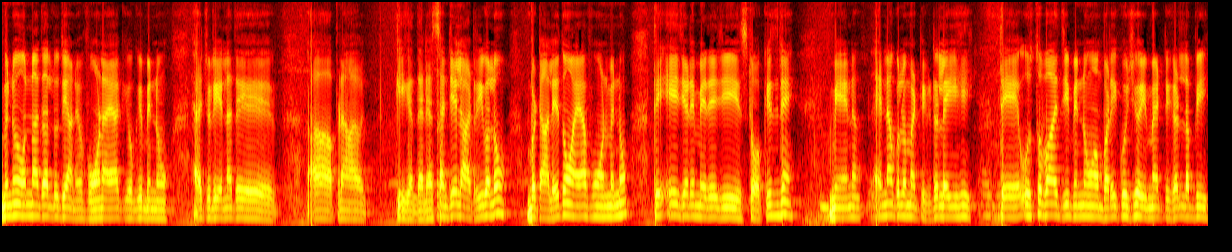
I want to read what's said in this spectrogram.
ਮੈਨੂੰ ਉਹਨਾਂ ਦਾ ਲੁਧਿਆਣੇੋਂ ਫੋਨ ਆਇਆ ਕਿਉਂਕਿ ਮੈਨੂੰ ਐਕਚੁਅਲੀ ਇਹਨਾਂ ਦੇ ਆਪਣਾ ਕੀ ਕਹਿੰਦੇ ਨੇ, ਸੰਜੇ ਲਾਟਰੀ ਵੱਲੋਂ ਬਟਾਲੇ ਤੋਂ ਆਇਆ ਫੋਨ ਮੈਨੂੰ ਤੇ ਇਹ ਜਿਹੜੇ ਮੇਰੇ ਜੀ ਸਟਾਕਿਸ ਨੇ ਮੇਨ ਇਹਨਾਂ ਕੋਲੋਂ ਮੈਂ ਟਿਕਟ ਲਈ ਸੀ ਤੇ ਉਸ ਤੋਂ ਬਾਅਦ ਜੀ ਮੈਨੂੰ ਬੜੀ ਖੁਸ਼ੀ ਹੋਈ, ਮੈਂ ਟਿਕਟ ਲੱਭੀ,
